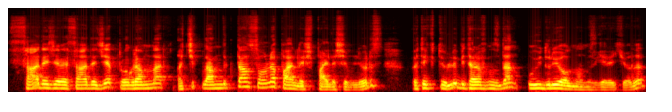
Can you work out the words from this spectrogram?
sadece ve sadece programlar açıklandıktan sonra paylaş, paylaşabiliyoruz. Öteki türlü bir tarafımızdan uyduruyor olmamız gerekiyordu.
